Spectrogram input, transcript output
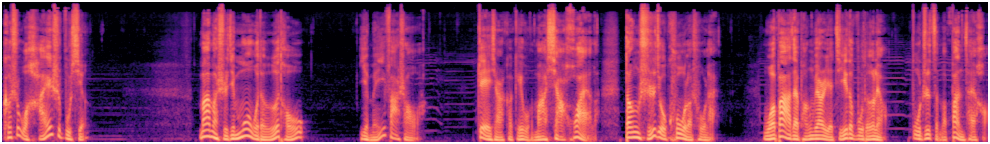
可是我还是不醒。妈妈使劲摸我的额头，也没发烧啊，这下可给我妈吓坏了，当时就哭了出来。我爸在旁边也急得不得了，不知怎么办才好。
